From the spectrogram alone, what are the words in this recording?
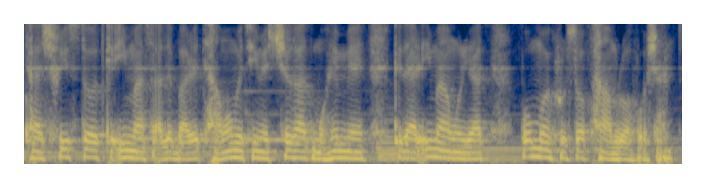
تشخیص داد که این مسئله برای تمام تیمش چقدر مهمه که در این مأموریت با مایکروسافت همراه باشند.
